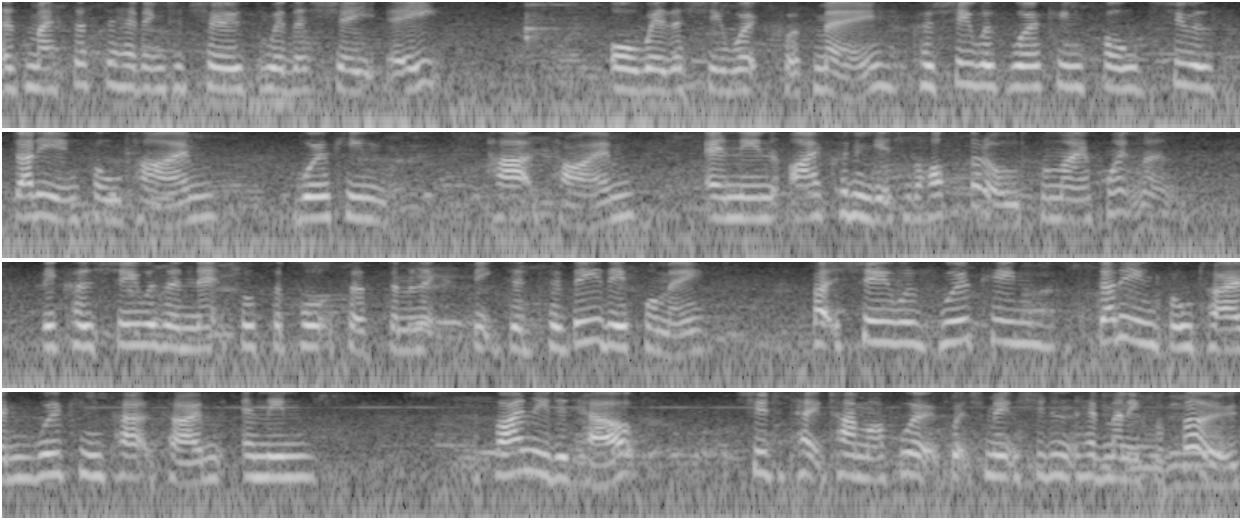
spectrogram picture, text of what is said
is my sister having to choose whether she eats or whether she works with me because she was working full. She was studying full time, working part time, and then I couldn't get to the hospital for my appointments because she was a natural support system and expected to be there for me. But she was working, studying full time, working part time, and then if I needed help, she had to take time off work, which meant she didn't have money for food.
